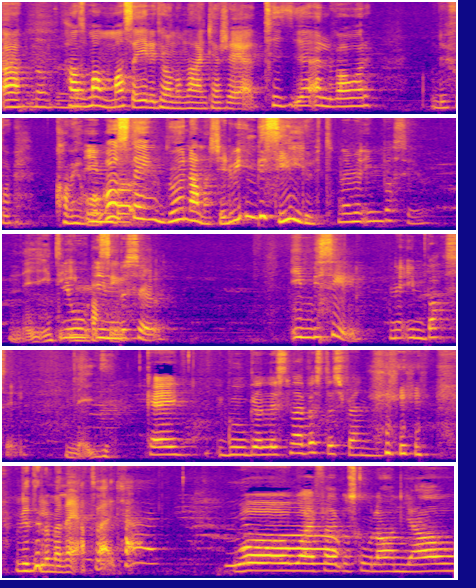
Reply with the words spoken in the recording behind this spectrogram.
någonting. Hans mamma säger det till honom när han kanske är 10-11 år. Du får Kom ihåg Imba- att ha stängd mun annars ser du imbecill ut. Nej men imbecil. Nej, inte Jo, imbecill. imbecil. Imbecill? Nej, imbecil. Nej. Okej, Google is my bestest friend. Vi har till och med nätverk här. Wow, wifi på skolan, ja.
